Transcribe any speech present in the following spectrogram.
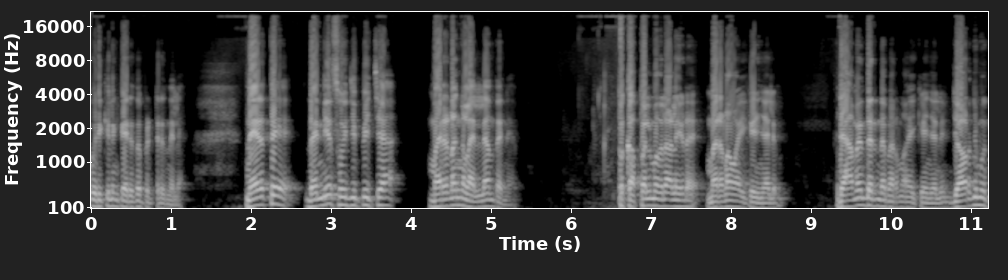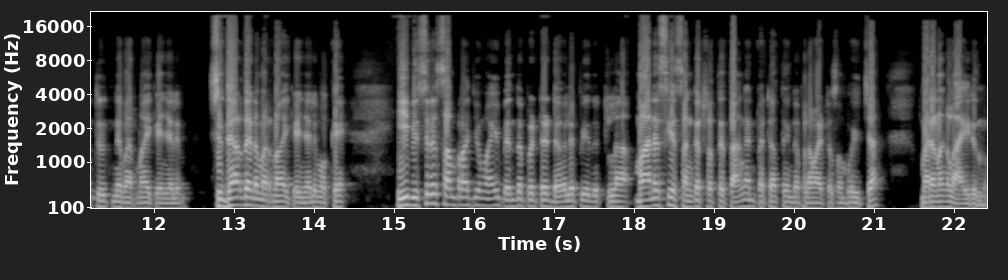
ഒരിക്കലും കരുതപ്പെട്ടിരുന്നില്ല. നേരത്തെ ധന്യ സൂചിപ്പിച്ച മരണങ്ങളെല്ലാം തന്നെ ഇപ്പൊ കപ്പൽ മുതലാളിയുടെ മരണമായി കഴിഞ്ഞാലും രാമേന്ദ്രന്റെ മരണമായി കഴിഞ്ഞാലും ജോർജ് മുത്തൂത്തിന്റെ മരണമായി കഴിഞ്ഞാലും സിദ്ധാർത്ഥയുടെ മരണമായി കഴിഞ്ഞാലും ഒക്കെ ഈ ബിസിനസ് സാമ്രാജ്യവുമായി ബന്ധപ്പെട്ട് ഡെവലപ്പ് ചെയ്തിട്ടുള്ള മാനസിക സംഘർഷത്തെ താങ്ങാൻ പറ്റാത്തതിന്റെ ഫലമായിട്ട് സംഭവിച്ച മരണങ്ങളായിരുന്നു.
